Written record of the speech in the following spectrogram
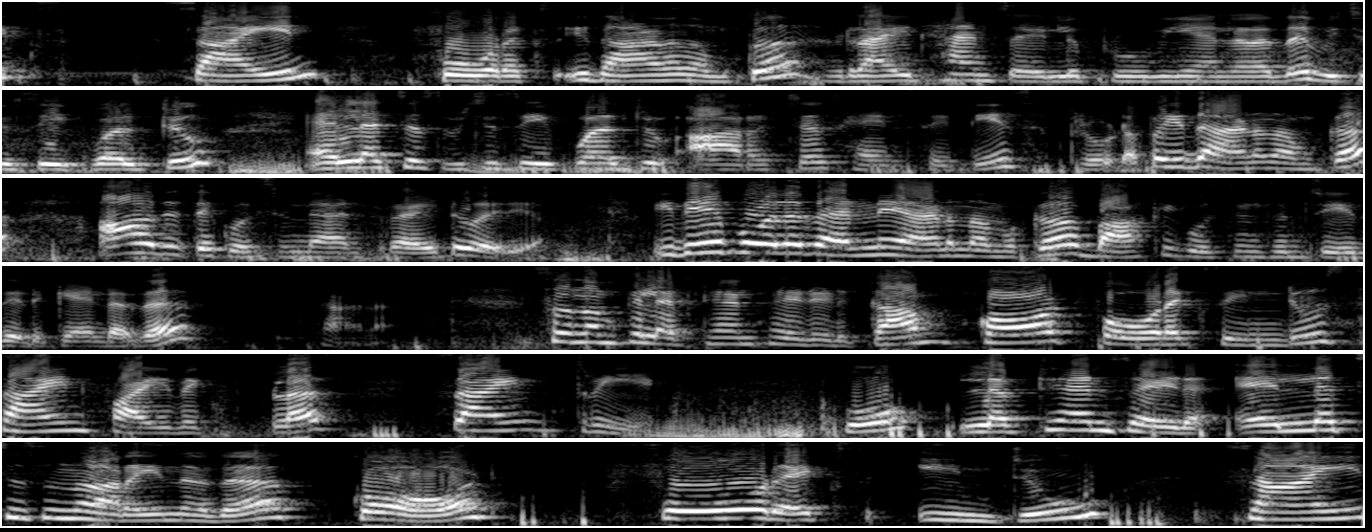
x sine four x ഇതാണ് നമുക്ക് റൈറ്റ് ഹാൻഡ് സൈഡിൽ പ്രൂവ് ചെയ്യാനുള്ളത് which is equal to L H S which is equal to R H S hence it is proved അപ്പോൾ ഇതാണ് നമുക്ക് ആദ്യത്തെ ക്വസ്റ്റിന്റെ ആൻസർ ആയിട്ട് വരിക. ഇതേപോലെ തന്നെയാണ് നമുക്ക് ബാക്കി ക്വസ്റ്റ്യൻസും ചെയ്തെടുക്കേണ്ടത്. ആണ്. സോ നമുക്ക് ലെഫ്റ്റ് ഹാൻഡ് സൈഡ് എടുക്കാം. Cot four x into sine five x plus sine three x അപ്പോൾ left hand side L H S എന്ന് പറയുന്നത് cot four x into sine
